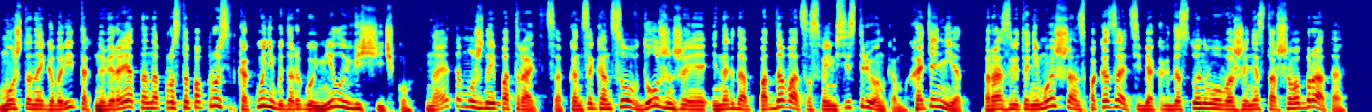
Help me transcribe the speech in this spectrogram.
Может она и говорит так, но вероятно она просто попросит какую-нибудь дорогую милую вещичку. На это можно и потратиться. В конце концов, должен же я иногда поддаваться своим сестренкам. Хотя нет. Разве это не мой шанс показать себя как достойного уважения старшего брата?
